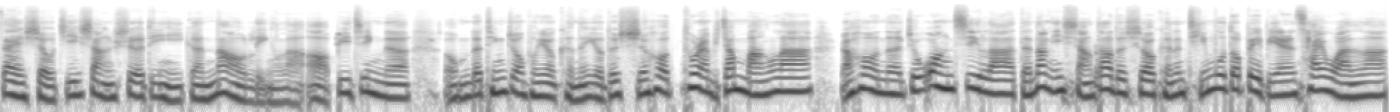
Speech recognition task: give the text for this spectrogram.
在手机上设定一个闹铃了啊！毕竟呢，我们的听众朋友可能有的时候突然比较忙啦，然后呢就忘记啦。等到你想到的时候，可能题目都被别人猜完了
